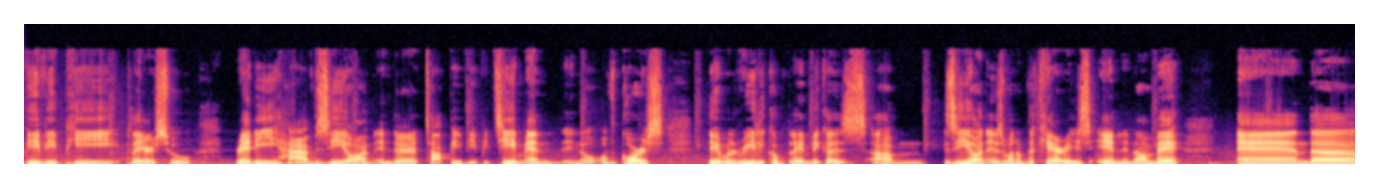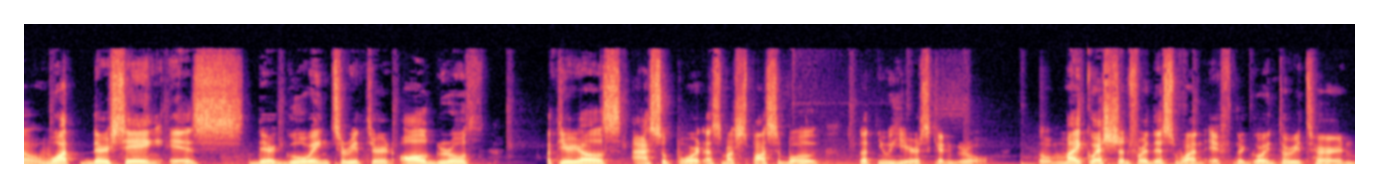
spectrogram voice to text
PvP players who already have Zeon in their top PvP team, and you know of course they will really complain because um, Zeon is one of the carries in Linombe. And uh, what they're saying is they're going to return all growth materials as support as much as possible so that new heroes can grow. So my question for this one, if they're going to return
